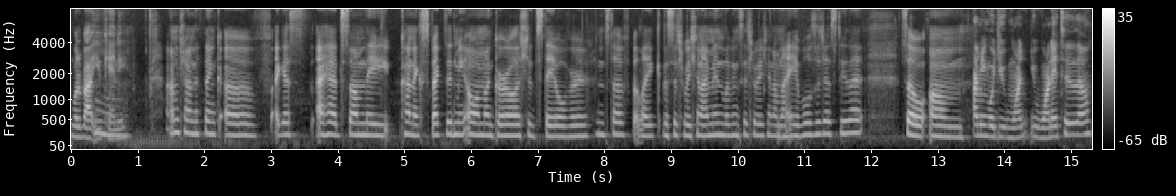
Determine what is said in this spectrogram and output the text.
What about you, Candy? I'm trying to think of. I guess I had some. They kind of expected me. Oh, I'm a girl. I should stay over and stuff. But like the situation I'm in, living situation, I'm not Mhm. able to just do that. So um, I mean, would you want you wanted to though?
